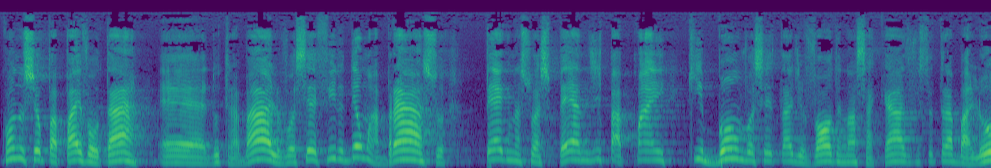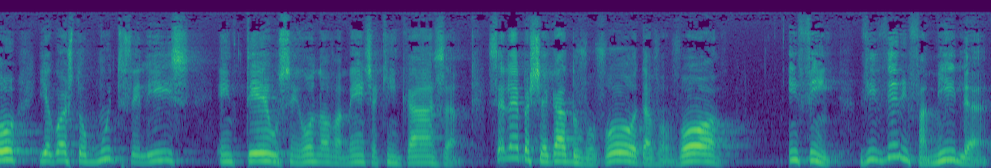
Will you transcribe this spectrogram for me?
Quando o seu papai voltar é, do trabalho, você, filho, dê um abraço, pegue nas suas pernas e diz: Papai, que bom você estar de volta em nossa casa, você trabalhou e agora estou muito feliz em ter o Senhor novamente aqui em casa. Celebre a chegada do vovô, da vovó. Enfim, viver em família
